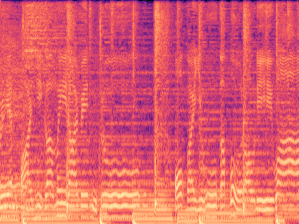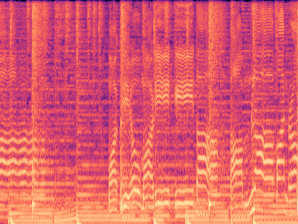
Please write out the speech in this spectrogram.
เรียนไปก็ไม่ได้เป็นครูออกมาอยู่กับพวกเราดีว่ามาเที่ยวมาดีดกีตาร์ตามล่าบ้านเรา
